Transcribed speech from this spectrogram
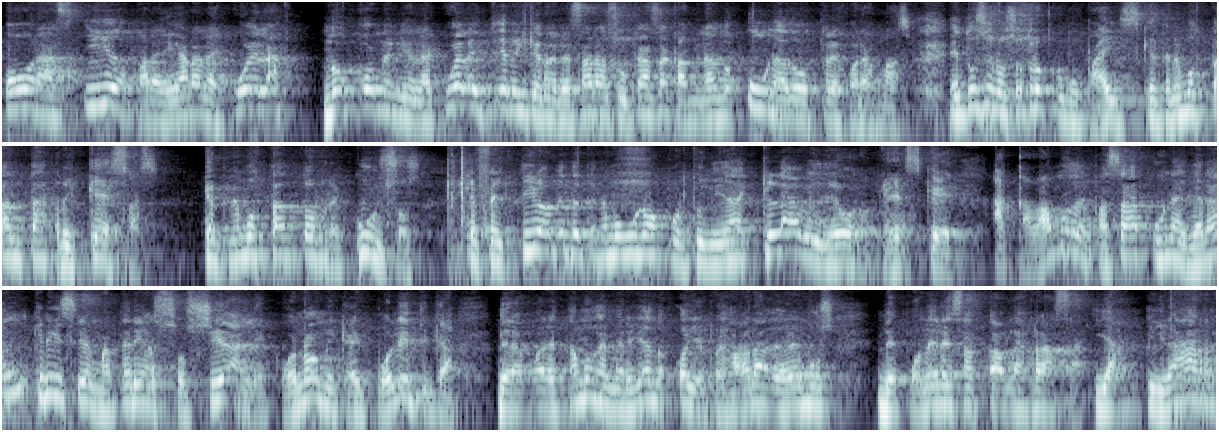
horas ida para llegar a la escuela, no comen en la escuela y tienen que regresar a su casa caminando una, dos, tres horas más. Entonces nosotros como país, que tenemos tantas riquezas, que tenemos tantos recursos, que efectivamente tenemos una oportunidad clave de oro, que es que acabamos de pasar una gran crisis en materia social, económica y política, de la cual estamos emergiendo. Oye, pues ahora debemos de poner esas tablas rasas y aspirar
